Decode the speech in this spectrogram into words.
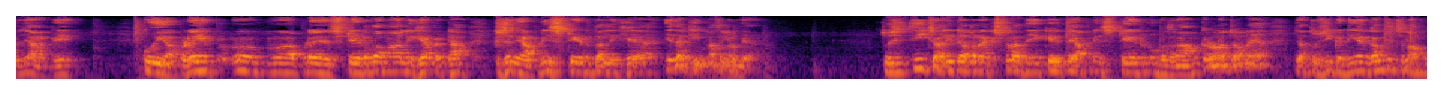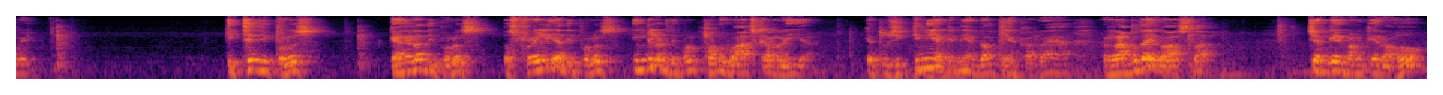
ਭਜਾ ਕੇ ਕੋਈ ਆਪਣੇ ਆਪਣੇ ਸਟੇਟ ਦਾ ਨਾਮ ਲਿਖਿਆ ਬੈਠਾ, ਕਿਸੇ ਨੇ ਆਪਣੀ ਸਟੇਟ ਦਾ ਲਿਖਿਆ, ਇਹਦਾ ਕੀ ਮਤਲਬ ਆ? ਤੁਸੀਂ 30 40 ਡਾਲਰ ਐਕਸਟਰਾ ਦੇ ਕੇ ਤੇ ਆਪਣੀ ਸਟੇਟ ਨੂੰ ਬਦਨਾਮ ਕਰਾਉਣਾ ਚਾਹੁੰਦੇ ਆ ਜਾਂ ਤੁਸੀਂ ਗੱਡੀਆਂ ਗਲਤ ਚਲਾਓਗੇ? ਇੱਥੇ ਦੀ ਪੁਲਿਸ, ਕੈਨੇਡਾ ਦੀ ਪੁਲਿਸ, ਆਸਟ੍ਰੇਲੀਆ ਦੀ ਪੁਲਿਸ, ਇੰਗਲੈਂਡ ਦੀ ਪੁਲਿਸ ਤੁਹਾਨੂੰ ਵਾਚ ਕਰ ਰਹੀ ਆ ਕਿ ਤੁਸੀਂ ਕਿੰਨੀਆਂ ਕਿੰਨੀਆਂ ਗਲਤੀਆਂ ਕਰ ਰਹੇ ਆ। ਰੱਬ ਦਾ ਹੀ ਵਾਸਤਾ। ਚੰਗੇ ਬਣ ਕੇ ਰਹੋ,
